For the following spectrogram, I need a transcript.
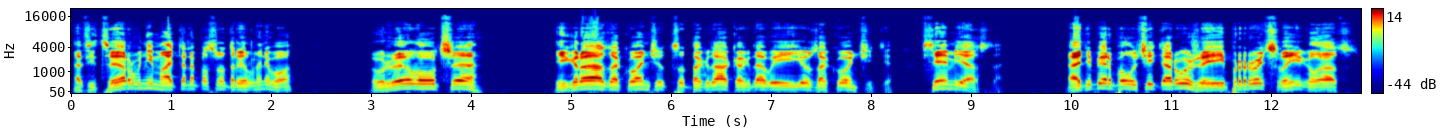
Офицер внимательно посмотрел на него. «Уже лучше. Игра закончится тогда, когда вы ее закончите. Всем ясно. А теперь получить оружие и прочь с моих глаз.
